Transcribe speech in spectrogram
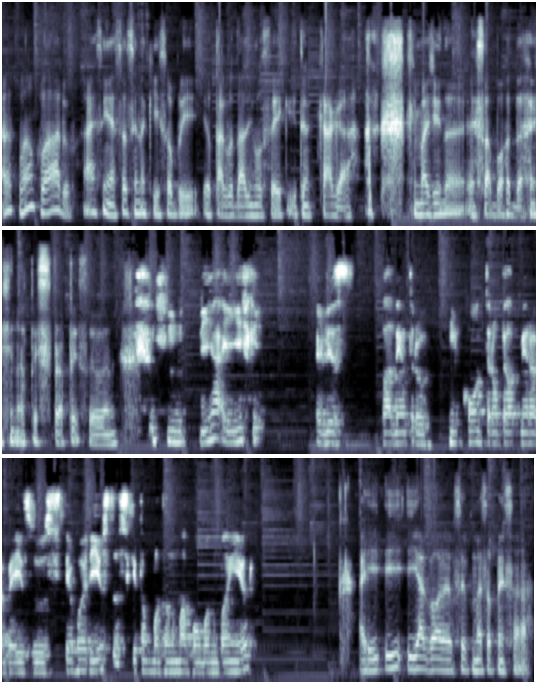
Ela não, claro. Ah, sim, essa cena aqui sobre eu estar grudado em você e tenho que cagar. Imagina essa abordagem na, pra pessoa, né? E aí, eles lá dentro encontram pela primeira vez os terroristas que estão botando uma bomba no banheiro. Aí, e, e agora você começa a pensar:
